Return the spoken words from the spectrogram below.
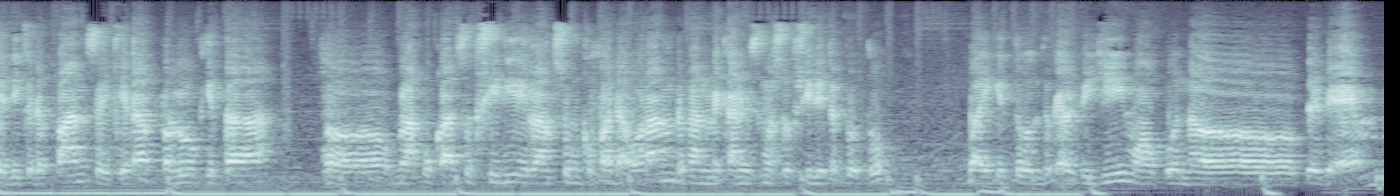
Jadi ke depan saya kira perlu kita e, melakukan subsidi langsung kepada orang dengan mekanisme subsidi tertutup baik itu untuk LPG maupun eh, BBM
